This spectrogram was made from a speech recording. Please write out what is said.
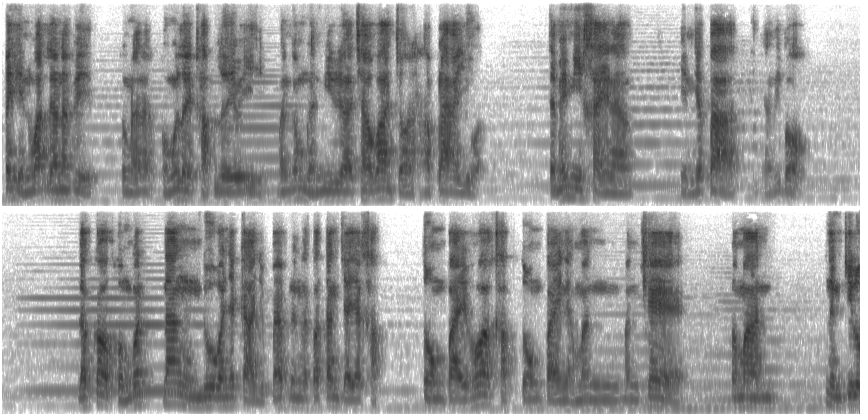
ไปเห็นวัดแล้วนะพี่ตรงนั้นอะผมก็เลยขับเลยไปอีก มันก็เหมือนมีเรือชาวบ้านจอดหาปลาอยู่แต่ไม่มีใครนะครับเห็นแค่ป้าอย่างที่บอก แล้วก็ผมก็นั่งดูบรรยากาศอยู่แป๊บนึงแล้วก็ตั้งใจจะขับตรงไป เพราะว่าขับตรงไปเนี่ยมันมันแค่ประมาณหนึ่งกิโล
